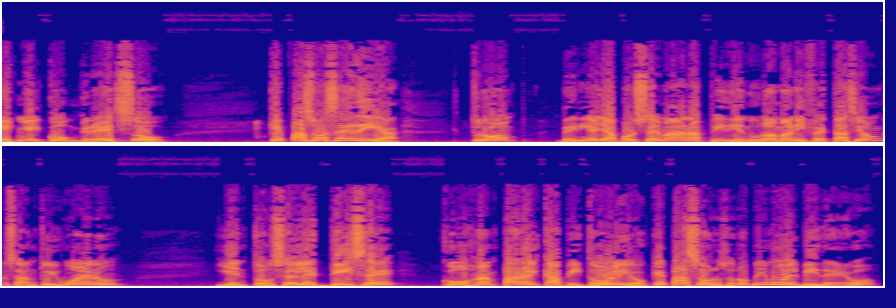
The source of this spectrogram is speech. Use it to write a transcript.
en el Congreso. ¿Qué pasó ese día? Trump venía ya por semanas pidiendo una manifestación, santo y bueno, y entonces les dice, cojan para el Capitolio. ¿Qué pasó? Nosotros vimos el video,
